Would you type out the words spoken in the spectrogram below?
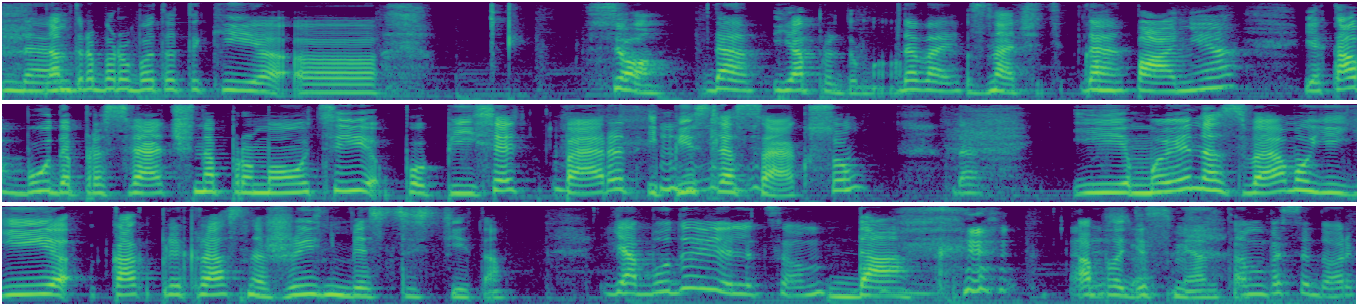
Да. Нам треба робити такі. Е... Все, Да, я придумала. Давай. Значить, Да. кампанія, яка буде присвячена промоції попісять перед і після сексу. да. І ми назвемо її Как прекрасна жизнь без цистита. Я буду ее лицом. Да. Аплодисменти. Амбассадор.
